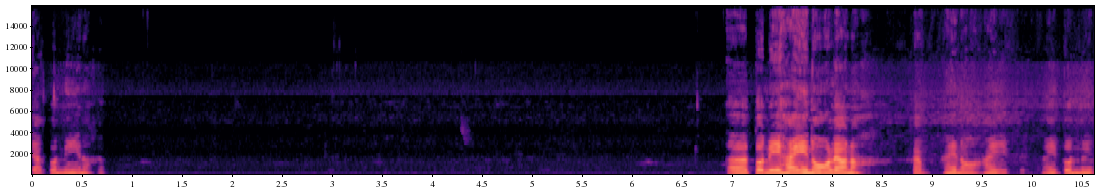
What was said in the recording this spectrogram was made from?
จากต้นนี้นะครับ เอ่อต้นนี้ให้หน่อแล้วเนาะ ครับ ให้หน่อให้ให้ต้นนึง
